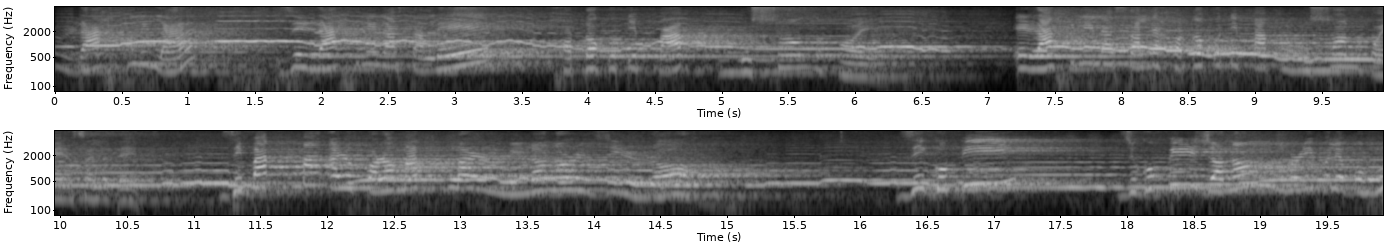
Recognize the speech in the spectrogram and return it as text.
ৰাসলীলা, যে ৰাসলীলা চালে শতকোটি পাপ মোচন হয়। এই ৰাসলীলা চালে শতকোটি পাপ মোচন হয় আচলতে। জীৱাত্মা আৰু পৰমাত্মাৰ মিলনৰ যি ৰস, যি গোপী গোপীৰ জনম ধৰিবলৈ বহু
